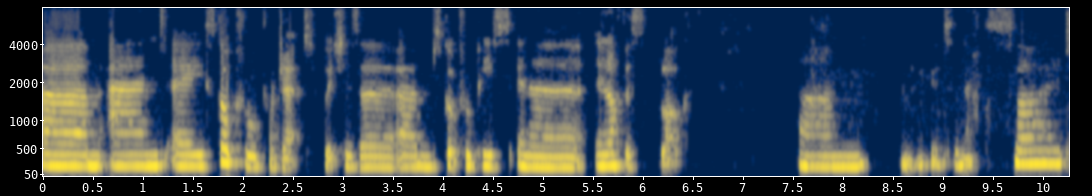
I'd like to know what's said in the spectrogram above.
um, and a sculptural project, which is a um, sculptural piece in a in an office block. Let me go to the next slide.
